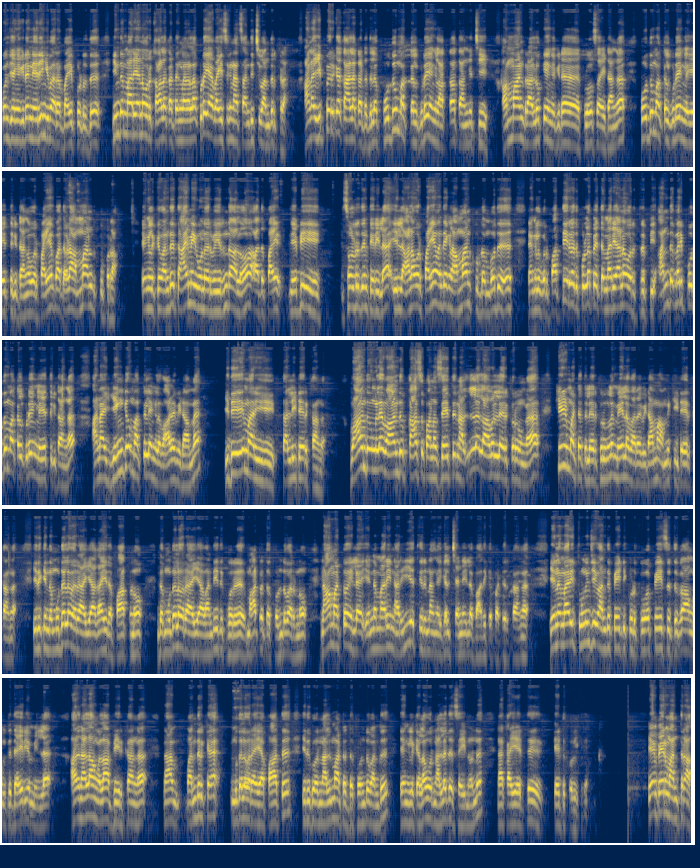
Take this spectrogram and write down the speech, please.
கொஞ்சம் எங்ககிட்ட நெருங்கி வர பயப்படுறது இந்த மாதிரியான ஒரு காலகட்டங்களெல்லாம் கூட என் வயசுக்கு நான் சந்திச்சு வந்திருக்கிறேன். ஆனா இப்ப இருக்க காலகட்டத்துல பொதுமக்கள் கூட எங்களை அக்கா தங்கச்சி அம்மான்ற அளவுக்கு எங்ககிட்ட க்ளோஸ் ஆயிட்டாங்க. பொதுமக்கள் கூட எங்களை ஏத்துக்கிட்டாங்க. ஒரு பையன் பார்த்த விட அம்மான்னு கூப்பிடுறான். எங்களுக்கு வந்து தாய்மை உணர்வு இருந்தாலும் அது பய எப்படி சொல்றதுன்னு தெரியல. இல்லை ஆனால் ஒரு பையன் வந்து எங்களை அம்மான்னு கூப்பிடும்போது எங்களுக்கு ஒரு பத்து இருபது புள்ள பேத்த மாதிரியான ஒரு திருப்தி. அந்த மாதிரி பொதுமக்கள் கூட எங்களை ஏத்துக்கிட்டாங்க. ஆனா எங்க மக்கள் எங்களை வாழ விடாம இதே மாதிரி தள்ளிட்டே இருக்காங்க. வாழ்ந்தவங்களே வாழ்ந்து காசு பணம் சேர்த்து நல்ல லெவல்ல இருக்கிறவங்க கீழ்மட்டத்தில் இருக்கிறவங்கள மேலே வர விடாமல் அமுக்கிட்டே இருக்காங்க. இதுக்கு இந்த முதல்வர் ஐயா தான் இதை பார்க்கணும். இந்த முதல்வர் ஐயா வந்து இதுக்கு ஒரு மாற்றத்தை கொண்டு வரணும். நான் மட்டும் இல்லை என்ன மாதிரி நிறைய திருநங்கைகள் சென்னையில பாதிக்கப்பட்டிருக்காங்க. என்ன மாதிரி துணிஞ்சு வந்து பேட்டி கொடுக்கவோ பேசுறதுக்கோ அவங்களுக்கு தைரியம் இல்லை. அதனால அவங்கெல்லாம் அப்படி இருக்காங்க. நான் வந்திருக்கேன் முதல்வர் ஐயா பார்த்து இதுக்கு ஒரு நல்மாற்றத்தை கொண்டு வந்து எங்களுக்கு எல்லாம் ஒரு நல்லதை செய்யணும்னு நான் கையெடுத்து கேட்டுக்கொள்கிறேன். என் பேர் மந்த்ரா.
